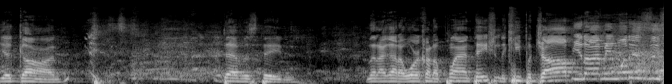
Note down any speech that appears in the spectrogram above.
You're gone. Devastating. Then I got to work on a plantation to keep a job. You know what I mean? What is this?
